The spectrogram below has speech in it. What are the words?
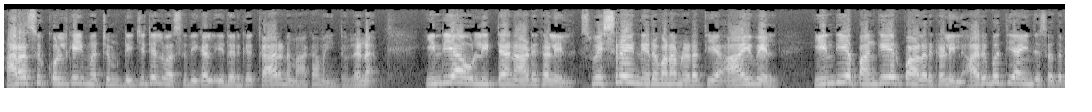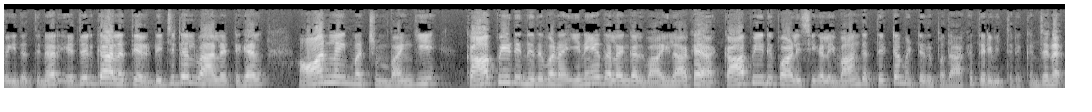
அரசு கொள்கை மற்றும் டிஜிட்டல் வசதிகள் இதற்கு காரணமாக அமைந்துள்ளன. இந்தியா உள்ளிட்ட நாடுகளில் ஸ்விஸ்ரே நிறுவனம் நடத்திய ஆய்வில் இந்திய பங்கேற்பாளர்களில் அறுபத்தி ஐந்து சதவிகிதத்தினர் எதிர்காலத்தில் டிஜிட்டல் வாலெட்டுகள் ஆன்லைன் மற்றும் வங்கி காப்பீடு நிறுவன இணையதளங்கள் வாயிலாக காப்பீடு பாலிசிகளை வாங்க திட்டமிட்டிருப்பதாக தெரிவித்திருக்கின்றனர்.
